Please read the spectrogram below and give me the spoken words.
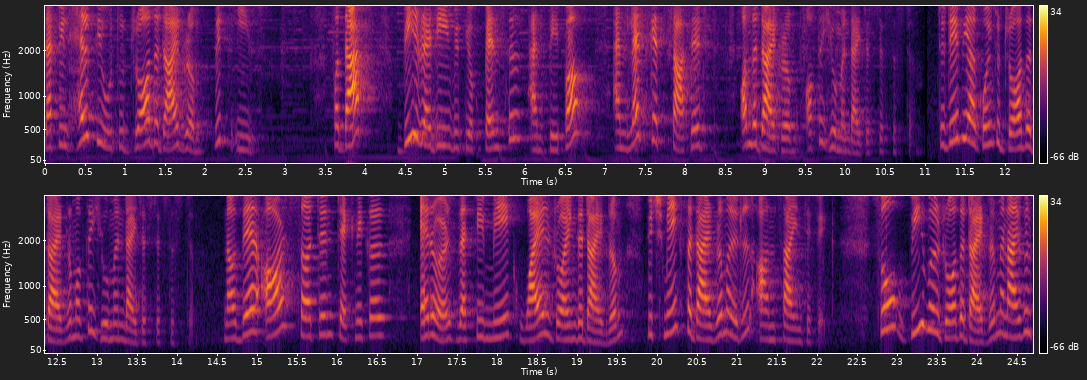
that will help you to draw the diagram with ease. For that, be ready with your pencil and paper and let's get started on the diagram of the human digestive system. Today we are going to draw the diagram of the human digestive system. Now there are certain technical errors that we make while drawing the diagram which makes the diagram a little unscientific. So we will draw the diagram and I will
